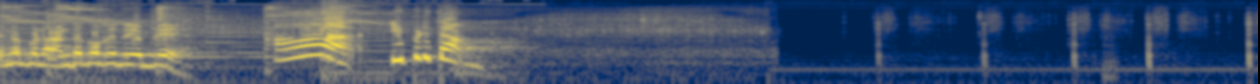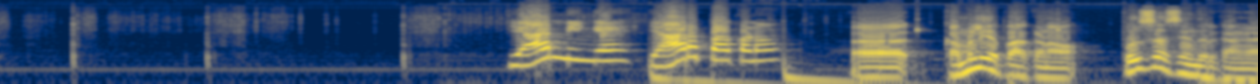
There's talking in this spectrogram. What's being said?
என்ன பண்ண அந்த பக்கத்து எப்படி? ஆ இப்படித்தான். யார் நீங்க? யார பார்க்கணும்? கமலியை பார்க்கணும். புதுசாக சேர்ந்துருக்காங்க.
